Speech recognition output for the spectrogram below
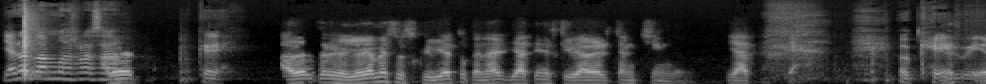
ya nos vamos, raza. ¿Qué? A ver, Sergio, yo ya me suscribí a tu canal, ya tienes que ir a ver Chang Ching. Ya, ya. Ok, güey.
